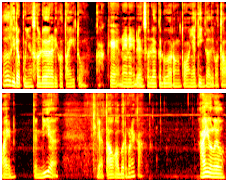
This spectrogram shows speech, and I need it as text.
Lalu tidak punya saudara di kota itu. Kakek, nenek, dan saudara kedua orang tuanya tinggal di kota lain. Dan dia tidak tahu kabar mereka. Ayo Lel,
